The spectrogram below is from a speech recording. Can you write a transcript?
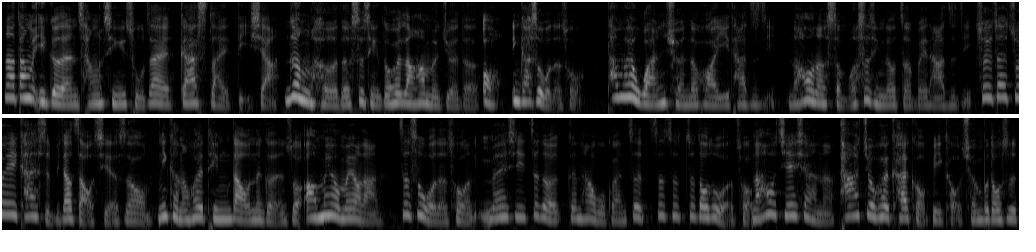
那当一个人长期处在 gaslight 底下，任何的事情都会让他们觉得，哦，应该是我的错。他们会完全的怀疑他自己，然后呢，什么事情都责备他自己。所以在最一开始比较早期的时候，你可能会听到那个人说：“哦，没有没有啦，这是我的错，没关系，这个跟他无关，这这这这都是我的错。”然后接下来呢，他就会开口闭口全部都是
